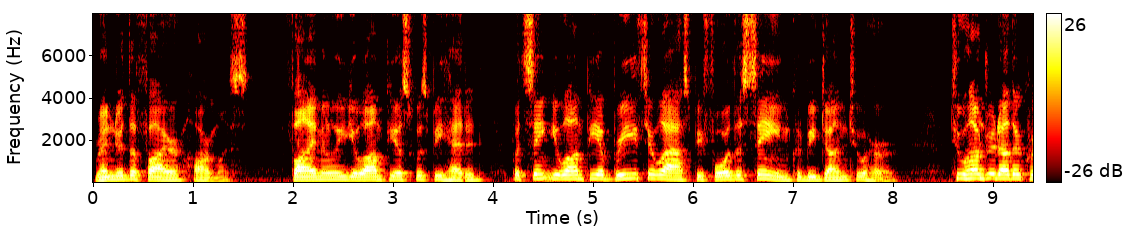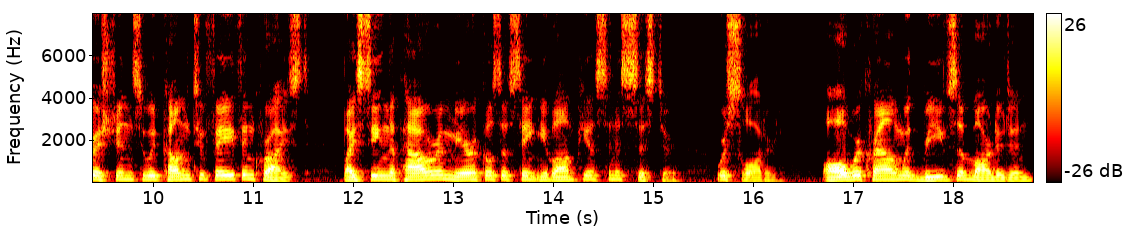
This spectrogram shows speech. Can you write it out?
rendered the fire harmless. Finally, Eulampius was beheaded, but St. Eulampia breathed her last before the same could be done to her. Two hundred other Christians who had come to faith in Christ, by seeing the power and miracles of St. Eulampius and his sister, were slaughtered. All were crowned with wreaths of martyrdom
